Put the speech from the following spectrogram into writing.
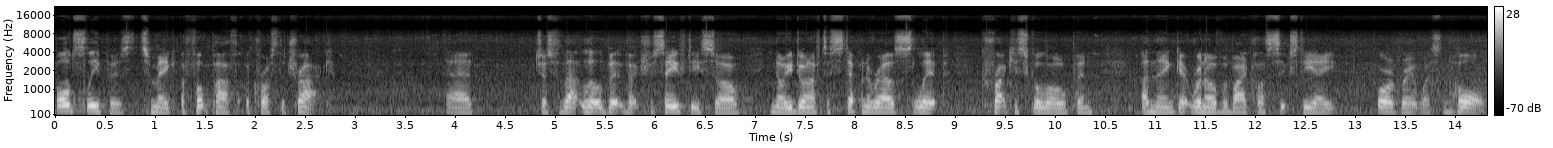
old sleepers to make a footpath across the track, uh, just for that little bit of extra safety. So you know you don't have to step in a rail, slip, crack your skull open, and then get run over by a Class 68 or a Great Western Hall.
